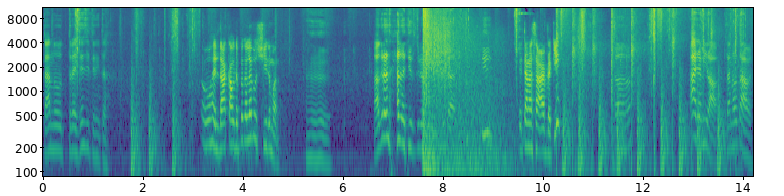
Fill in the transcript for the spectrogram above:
Tá no 330. Oh, ele dá a calma depois que eu levo os tiros, mano. Olha a granada disso que eu joguei. Cuidado. Ele tá nessa árvore aqui? Ah, já vi lá, ó. Tá na outra árvore.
